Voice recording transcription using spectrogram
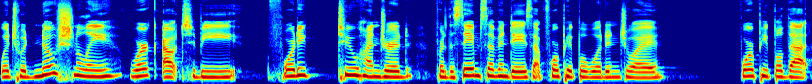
which would notionally work out to be 4200 for the same 7 days that four people would enjoy. Four people that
